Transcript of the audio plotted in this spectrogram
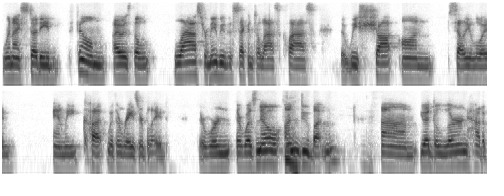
when I studied film, I was the last or maybe the second to last class that we shot on celluloid and we cut with a razor blade. There were there was no hmm. undo button. Um, you had to learn how to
